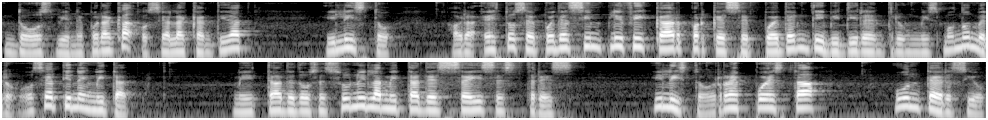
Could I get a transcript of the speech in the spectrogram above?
2 viene por acá, o sea la cantidad. Y listo. Ahora, esto se puede simplificar porque se pueden dividir entre un mismo número. O sea, tienen mitad. Mitad de 2 es 1 y la mitad de 6 es 3. Y listo. Respuesta un tercio.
